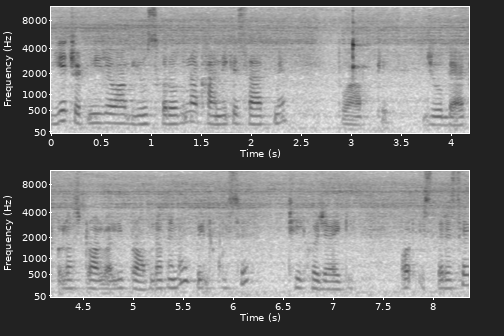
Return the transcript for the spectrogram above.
ये चटनी जब आप यूज़ करोगे ना, खाने के साथ में तो आपके जो बैड कोलेस्ट्रॉल वाली प्रॉब्लम है ना, बिल्कुल से ठीक हो जाएगी। और इस तरह से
